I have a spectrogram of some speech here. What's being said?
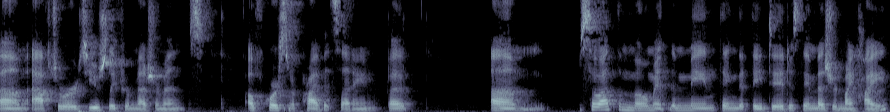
um, afterwards, usually for measurements, of course, in a private setting. But um, so at the moment, the main thing that they did is they measured my height.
